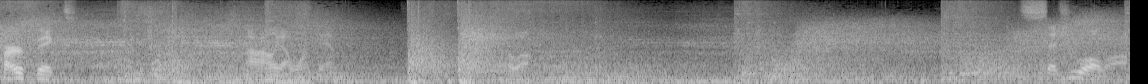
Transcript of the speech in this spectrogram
Perfect. Ah, I only got one, damn. Oh well. Set you all off.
